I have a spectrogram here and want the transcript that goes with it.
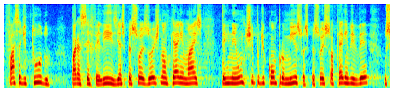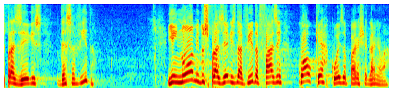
faça de tudo para ser feliz, e as pessoas hoje não querem mais ter nenhum tipo de compromisso, as pessoas só querem viver os prazeres dessa vida e, em nome dos prazeres da vida, fazem qualquer coisa para chegarem lá.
